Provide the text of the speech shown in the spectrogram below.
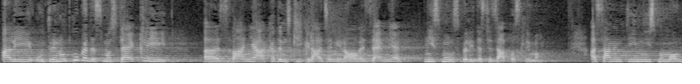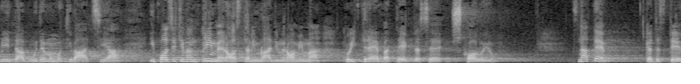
Ali u trenutku kada smo stekli zvanje akademskih građanina ove zemlje, nismo uspeli da se zaposlimo. A samim tim nismo mogli da budemo motivacija i pozitivan primer ostalim mladim Romima koji treba tek da se školuju. Znate, kada ste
